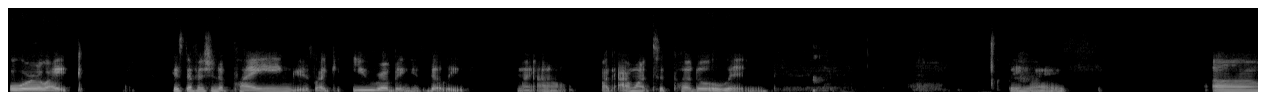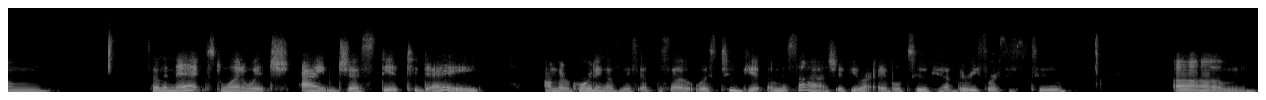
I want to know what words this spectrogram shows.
or like his definition of playing is like you rubbing his belly. Like I don't like I want to cuddle and but anyways. Um so the next one which I just did today on the recording of this episode was to get a massage if you are able to, if you have the resources to. Um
